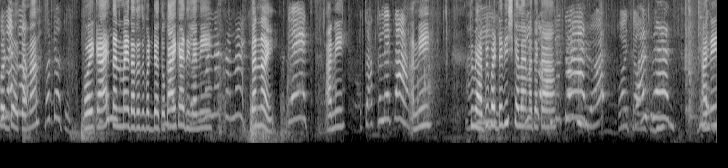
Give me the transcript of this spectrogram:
बर्थडे होता मा. होय काय? तन्मय दादाचा बर्थडे होतो. काय काय दिल्यानी तन्मय. आणि? आणि? तुम्ही हॅपी बर्थडे विश केलाय मग का आणि?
